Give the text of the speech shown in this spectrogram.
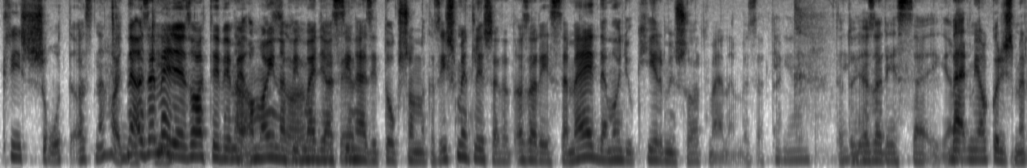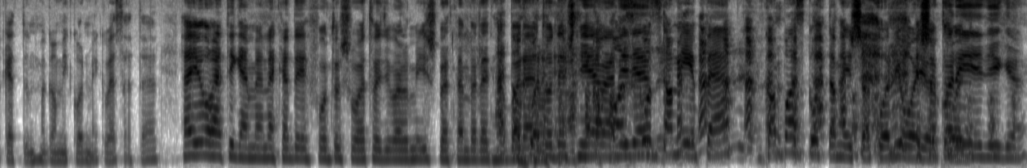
Krisót, azt ne hagyjuk Ne, azért ki. megy az ATV, Na, a mai napig szóval, megy hogy a színházi talkshow az ismétlése, tehát az a része megy, de mondjuk hírműsort már nem vezetek. Igen, Tehát, igen. hogy az a része, igen. Bár mi akkor ismerkedtünk meg, amikor még vezetett. Hát jó, hát igen, mert neked fontos volt, hogy valami ismert ember legyen Hát a barátod, akkor és nyilván így ez... kapaszkodtam éppen, kapaszkodtam, és akkor jól És jött, akkor hogy... így, igen.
